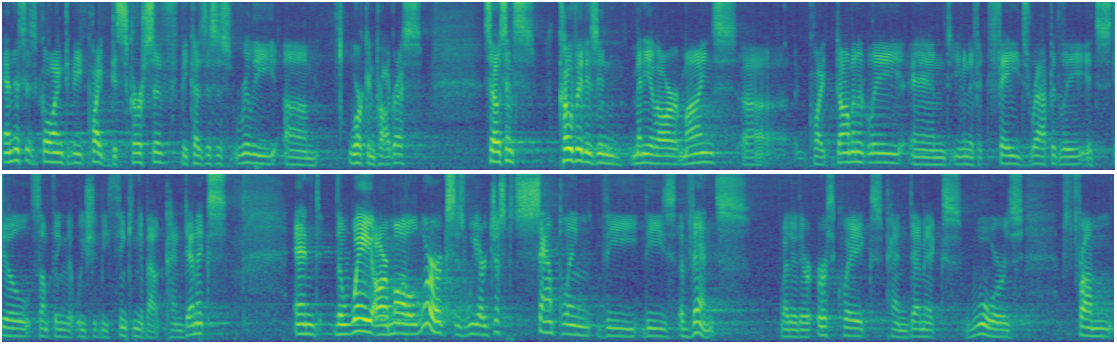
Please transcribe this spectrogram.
And this is going to be quite discursive because this is really um, work in progress. So since COVID is in many of our minds, uh, quite dominantly, and even if it fades rapidly, it's still something that we should be thinking about pandemics. And the way our model works is we are just sampling the, these events, whether they're earthquakes, pandemics, wars, from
